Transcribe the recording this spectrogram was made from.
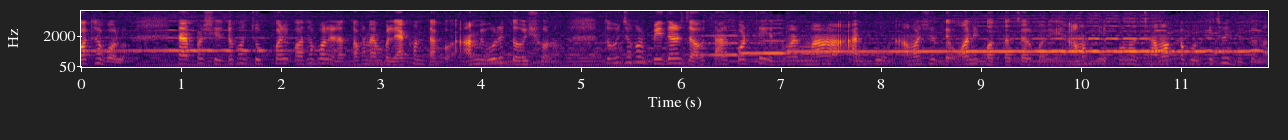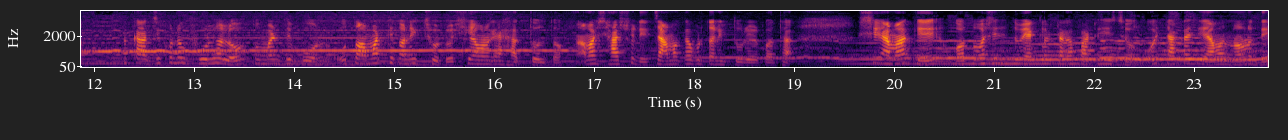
কথা বলো। তারপর সে যখন চুপ করে কথা বলে না, তখন আমি বলি, এখন তাকো আমি বলি, তুমি শোনো। তুমি যখন বেদার যাও, তারপর থেকে তোমার মা আর বোন আমার সাথে অনেক অত্যাচার করে। আমাকে কোনো জামা কাপড় কিছুই দিত না। কাজে কোনো ভুল হলো, তোমার যে বোন, ও তো আমার থেকে অনেক ছোট, সে আমার গায়ে হাত তুলতো। আমার শাশুড়ি জামা কাপড় তো অনেক দূরের কথা। সে আমাকে গত মাসে যে তুমি এক লাখ টাকা পাঠিয়েছো, ওই টাকা দিয়ে আমার ননদে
